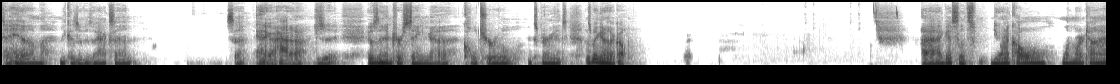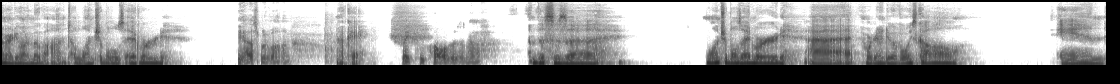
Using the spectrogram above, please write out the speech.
To him because of his accent. So anyway i don't know just, it was an interesting uh, cultural experience. Let's make another call. Uh, i guess let's do you want to call one more time or do you want to move on to lunchables edward? Yeah, let's move on. okay. I think two calls is enough. this is a Lunchables Edward. Uh, we're going to do a voice call and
